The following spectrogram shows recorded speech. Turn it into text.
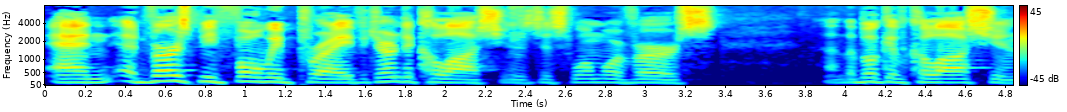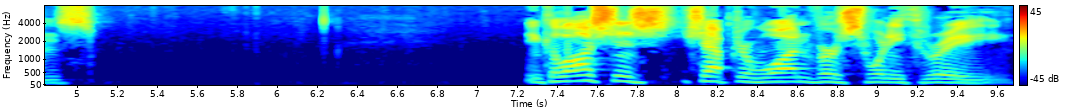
And a verse before we pray, if you turn to Colossians, just one more verse, uh, the book of Colossians. In Colossians chapter 1 verse 23,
